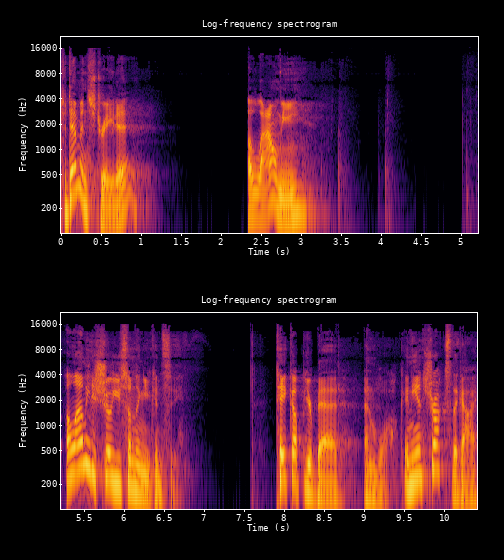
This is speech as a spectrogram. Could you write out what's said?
to demonstrate it, allow me Allow me to show you something you can see. Take up your bed and walk. And he instructs the guy.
